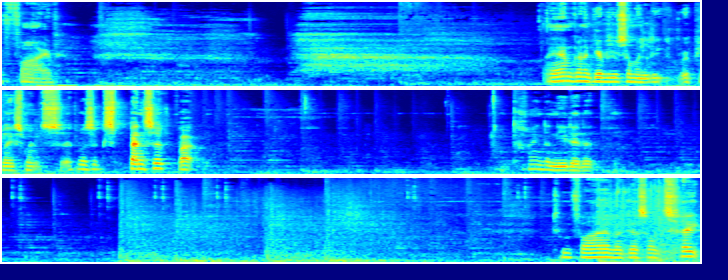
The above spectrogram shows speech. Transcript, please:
Four, five. I am going to give you some elite replacements. It was expensive, but kind of needed it. Two five, I guess I'll take.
